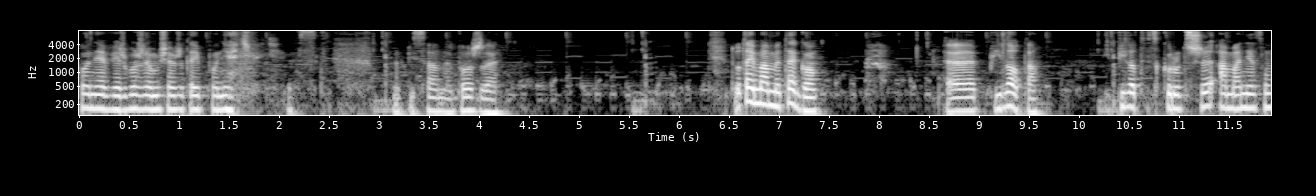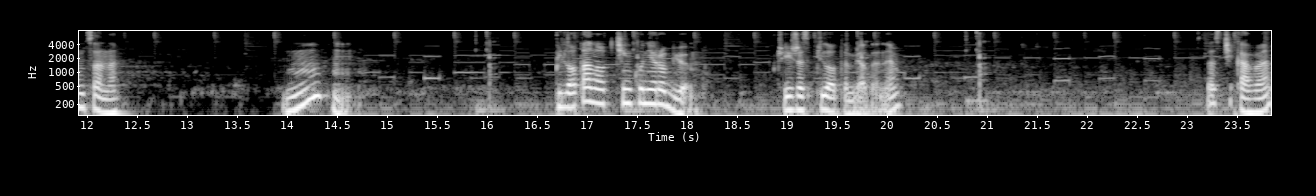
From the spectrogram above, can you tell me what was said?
Poniewierz, Boże, myślałem, że tutaj poniedźwiedź jest napisane, Boże. Tutaj mamy tego e, pilota. I pilot jest krótszy, a ma niezłą cenę. Mhm. Pilota na odcinku nie robiłem. Czyli, że z pilotem jadę, nie? To jest ciekawe.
